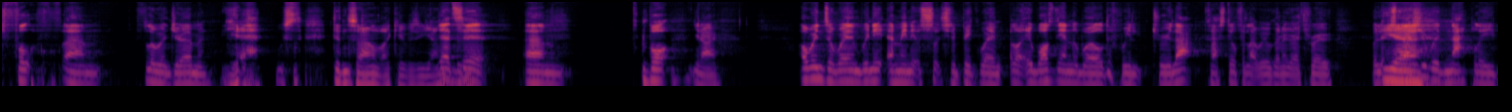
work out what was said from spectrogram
full, um, fluent German. yeah. it didn't sound like he was a Yankee. That's it. Um, but you know, a win's a win. We need. I mean, it was such a big win. Look, it wasn't the end of the world if we drew that. 'cause I still feel like we were going to go through. But Yeah. especially with Napoli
